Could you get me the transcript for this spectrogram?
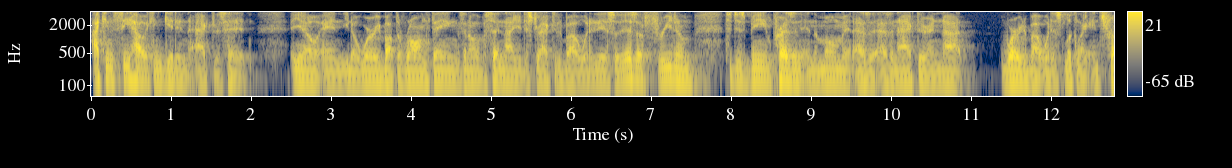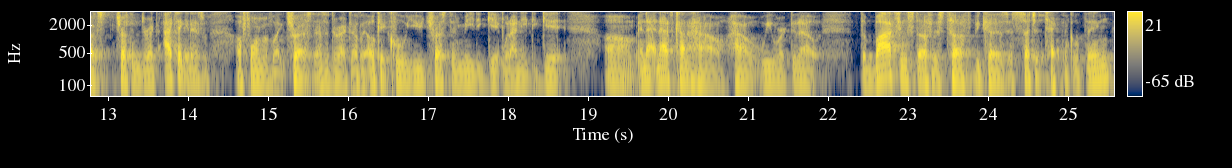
I can see how it can get in the actor's head you know, and you know, worry about the wrong things, and all of a sudden now you're distracted about what it is. So there's a freedom to just being present in the moment as a, as an actor and not worried about what it's looking like and trust trusting the director. I take it as a form of like trust as a director. I was like, okay, cool, you trusting me to get what I need to get, um, and, that, and that's kind of how how we worked it out. The boxing stuff is tough because it's such a technical thing.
